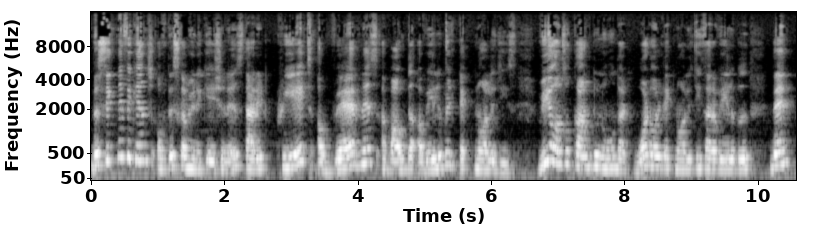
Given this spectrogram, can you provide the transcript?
The significance of this communication is that it creates awareness about the available technologies. We also come to know that what all technologies are available. Then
